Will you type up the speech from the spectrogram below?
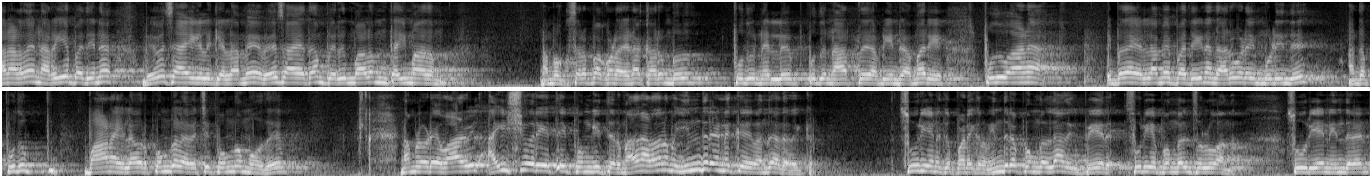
அதனால தான் நிறைய பார்த்தீங்கன்னா விவசாயிகளுக்கு எல்லாமே விவசாயத்தான் பெரும்பாலும் தை மாதம். நம்ம சிறப்பாக கொண்டாடு ஏன்னா கரும்பு புது நெல் புது நாற்று அப்படின்ற மாதிரி புதுவான இப்போ தான் எல்லாமே பார்த்தீங்கன்னா அந்த அறுவடை முடிந்து அந்த புது பானையில் ஒரு பொங்கலை வச்சு பொங்கும் போது நம்மளுடைய வாழ்வில் ஐஸ்வர்யத்தை பொங்கி தரும். அதனால தான் நம்ம இந்திரனுக்கு வந்து அதை வைக்கிறோம். சூரியனுக்கு படைக்கிறோம். இந்திர பொங்கல் தான் அதுக்கு பேர். சூரிய பொங்கல் சொல்லுவாங்க. சூரியன் இந்திரன்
